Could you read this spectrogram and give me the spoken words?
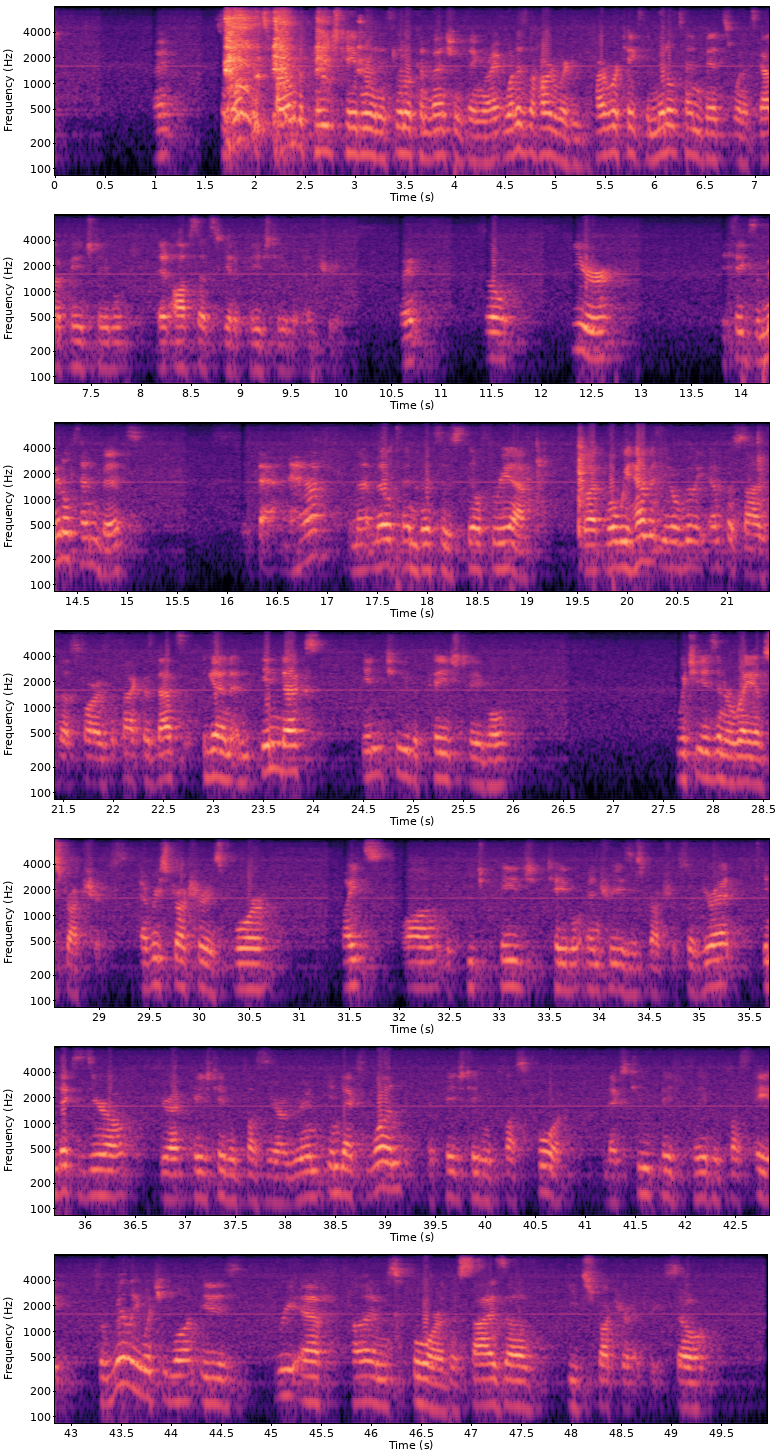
Right? So once it's found the page table in its little convention thing, right, what does the hardware do? The hardware takes the middle 10 bits when it's got a page table, it offsets to get a page table entry. Right? So here, it takes the middle 10 bits, that in half, and that middle 10 bits is still 3F. But what we haven't, you know, really emphasized thus far is the fact that that's, again, an index into the page table, which is an array of structures. Every structure is four bytes long. Each page table entry is a structure. So if you're at index 0, you're at page table plus 0. You're in index 1, at page table plus 4. Index 2, page table plus 8. So really what you want is 3f times 4, the size of each structure entry. So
